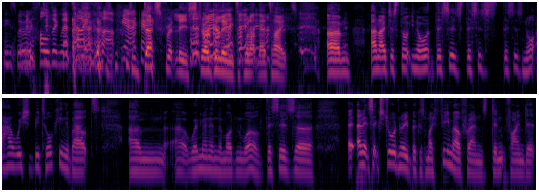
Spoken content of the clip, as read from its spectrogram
these women holding their tights up. Yeah, okay. desperately struggling to pull up their tights. Um, and I just thought, you know what, this is this is this is not how we should be talking about um, uh, women in the modern world. This is, uh, and it's extraordinary because my female friends didn't find it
